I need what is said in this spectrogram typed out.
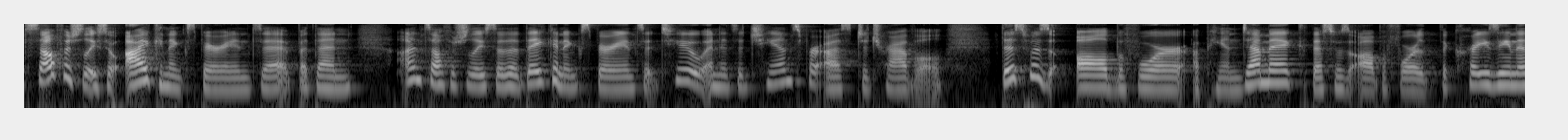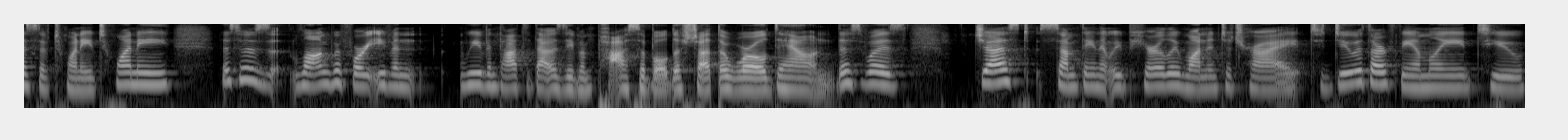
selfishly so I can experience it, but then unselfishly so that they can experience it too. And it's a chance for us to travel. This was all before a pandemic. This was all before the craziness of 2020. This was long before even we even thought that that was even possible to shut the world down. This was just something that we purely wanted to try to do with our family, to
